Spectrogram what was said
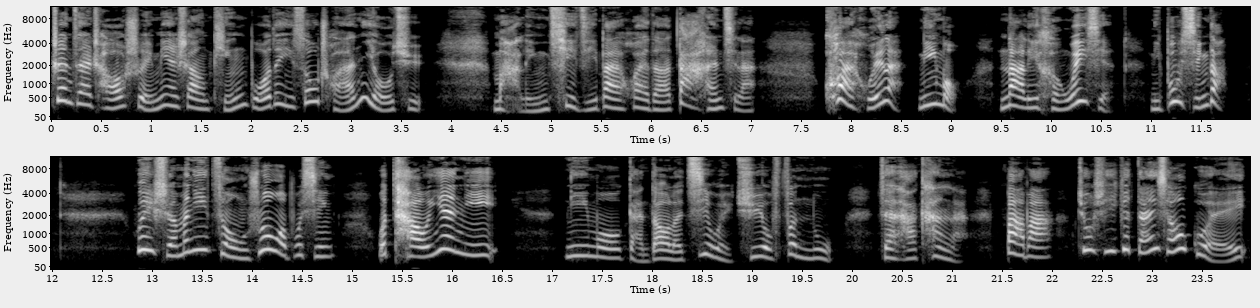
正在朝水面上停泊的一艘船游去。马林气急败坏地大喊起来：“快回来，尼莫！那里很危险，你不行的。为什么你总说我不行？我讨厌你！”尼莫感到了既委屈又愤怒。在他看来，爸爸就是一个胆小鬼。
